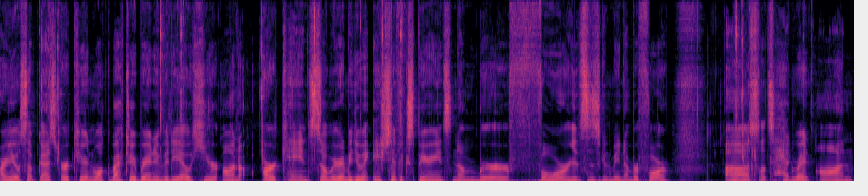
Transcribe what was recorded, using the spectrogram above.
Alright, what's up guys, Erk here, and welcome back to a brand new video here on Arcane. So we're going to be doing HCF Experience number 4, this is going to be number 4. Uh, so let's head right on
